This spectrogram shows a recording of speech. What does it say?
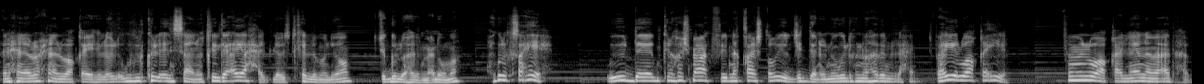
فنحن لو رحنا الواقعيه لو كل إنسان وتلقى أي أحد لو تكلمه اليوم تقول له هذه المعلومة حيقول لك صحيح. ويبدأ يمكن يخش معك في نقاش طويل جدا إنه يقول لك إنه هذا الحد. فهي الواقعية. فمن الواقع اللي أنا ما أذهب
